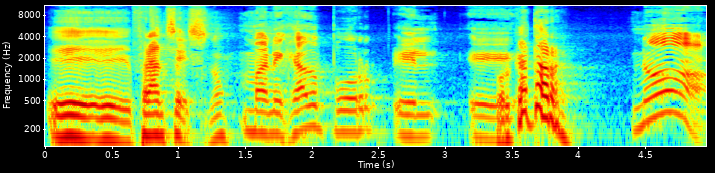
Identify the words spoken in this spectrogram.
eh, francés, ¿no? Manejado por el... Eh, por Qatar. No,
